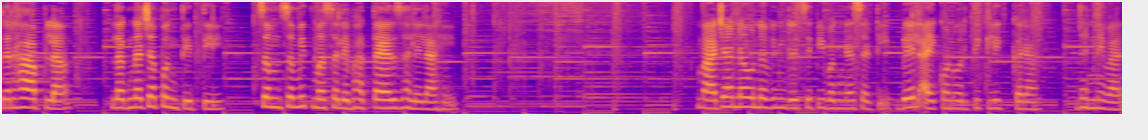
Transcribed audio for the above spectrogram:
तर हा आपला लग्नाच्या पंक्तीतील चमचमीत मसाले भात तयार झालेला आहे. माझ्या नवनवीन रेसिपी बघण्यासाठी बेल आयकॉनवरती क्लिक करा. धन्यवाद.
